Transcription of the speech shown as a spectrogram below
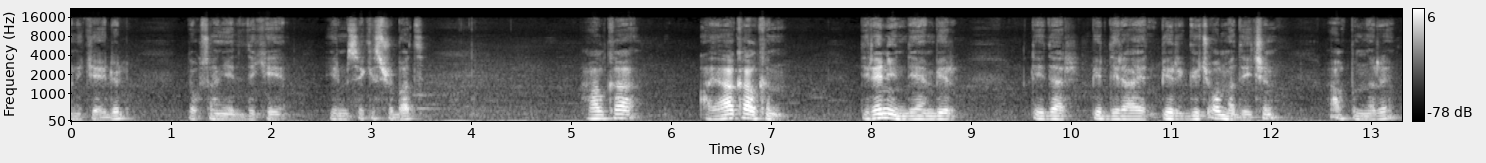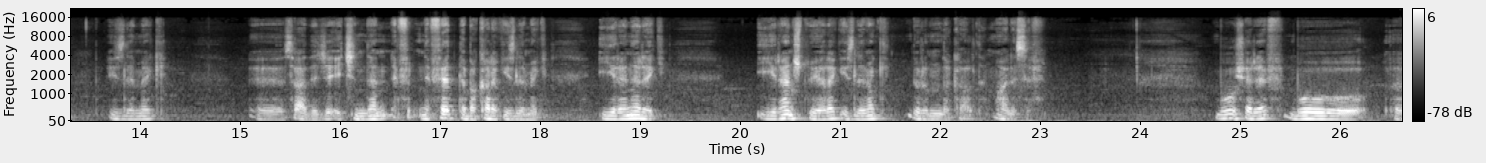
12 Eylül 97'deki 28 Şubat halka ayağa kalkın, direnin diyen bir lider, bir dirayet, bir güç olmadığı için halk bunları izlemek, e, sadece içinden nef- nefretle bakarak izlemek, iğrenerek, iğrenç duyarak izlemek durumunda kaldı maalesef. Bu şeref, bu e,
